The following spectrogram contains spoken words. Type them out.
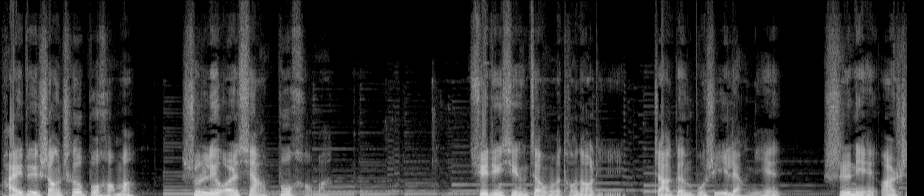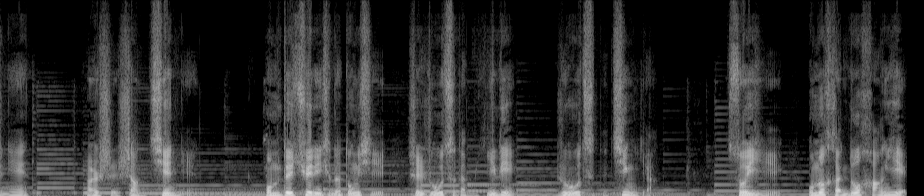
排队上车不好吗？顺流而下不好吗？确定性在我们头脑里扎根不是一两年。十年、二十年，而是上千年。我们对确定性的东西是如此的迷恋，如此的敬仰，所以，我们很多行业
